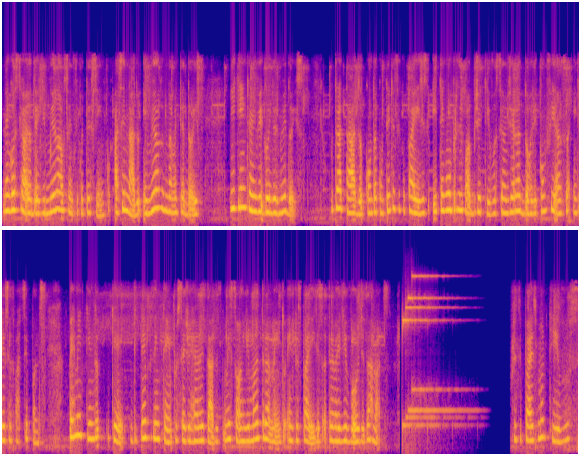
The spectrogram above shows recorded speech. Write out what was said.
negociado desde 1955, assinado em 1992 e que entrou em vigor em 2002. O tratado conta com 35 países e tem como principal objetivo ser um gerador de confiança entre seus participantes, permitindo que, de tempos em tempos, sejam realizadas missões de monitoramento entre os países através de voos desarmados principais motivos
